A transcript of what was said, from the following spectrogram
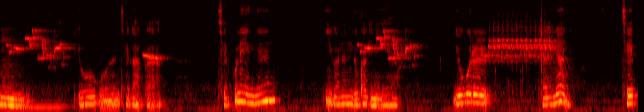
음, 요거는 제가 아까 제 폰에 있는 이거는 녹화 기능이에요. 요거를 열면 제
